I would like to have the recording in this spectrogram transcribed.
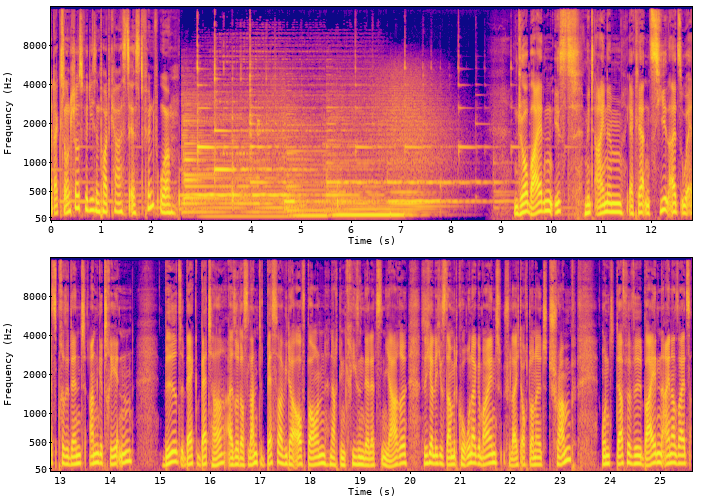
Redaktionsschluss für diesen Podcast ist 5 Uhr. Joe Biden ist mit einem erklärten Ziel als US-Präsident angetreten. Build Back Better, also das Land besser wieder aufbauen nach den Krisen der letzten Jahre. Sicherlich ist damit Corona gemeint, vielleicht auch Donald Trump. Und dafür will Biden einerseits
